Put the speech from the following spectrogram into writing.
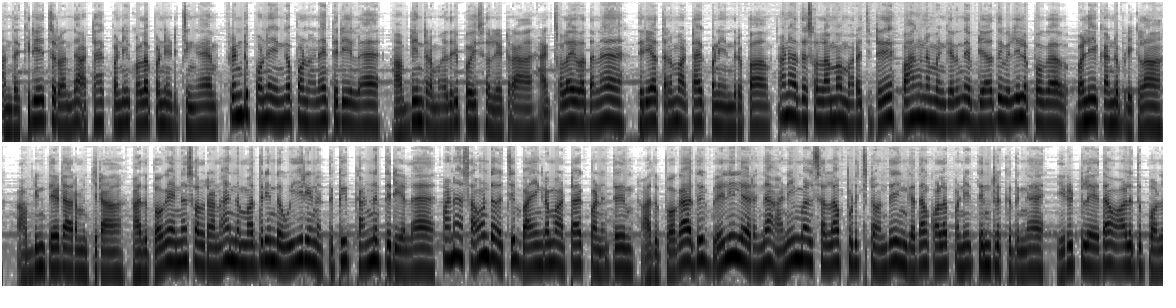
அந்த கிரியேச்சர் வந்து அட்டாக் பண்ணி கொலை பண்ணிடுச்சுங்க. ஃப்ரெண்டு பொண்ணு எங்க போனானே தெரியல அப்படின்ற மாதிரி போய் சொல்லிடுறா. ஆக்சுவலாக இவ தானே தெரியாதனமா அட்டாக் பண்ணி இருந்திருப்பா ஆனால் அதை சொல்லாம மறைச்சிட்டு வாங்க நம்ம இங்கேருந்து எப்படியாவது வெளியில போக வழியை கண்டுபிடிக்கலாம் அப்படின்னு தேட ஆரம்பிக்கிறா. அது போக என்ன சொல்றான்னா இந்த மாதிரி இந்த உயிரினத்துக்கு கண்ணு தெரியல. ஆனால் சவுண்டை வச்சு பயங்கரமா அட்டாக் பண்ணுது. அது போக அது வெளியில இருந்து அனிமல்ஸ் எல்லாம் பிடிச்சிட்டு வந்து இங்கே தான் கொலை பண்ணி தின்றுக்குதுங்க இருட்டிலே தான் வாழுது போல.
